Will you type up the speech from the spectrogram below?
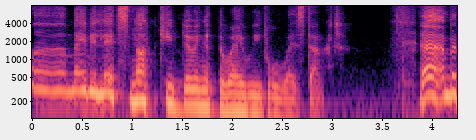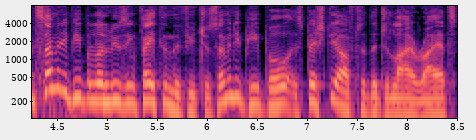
Uh, maybe let's not keep doing it the way we've always done it. Uh, but so many people are losing faith in the future. So many people, especially after the July riots,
